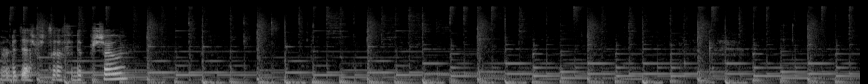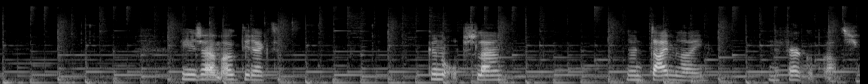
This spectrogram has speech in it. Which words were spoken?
Naar de desbetreffende persoon. En je zou hem ook direct kunnen opslaan naar een timeline in de verkoopkans.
